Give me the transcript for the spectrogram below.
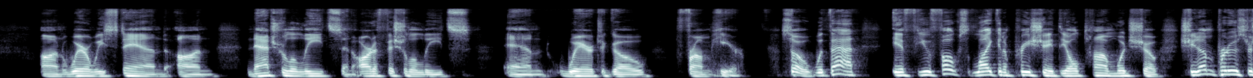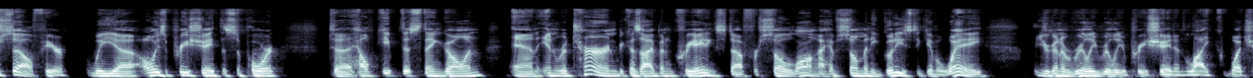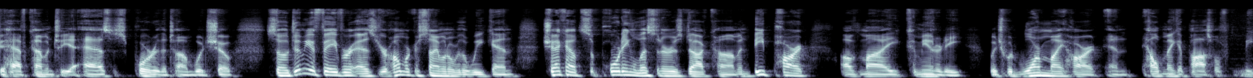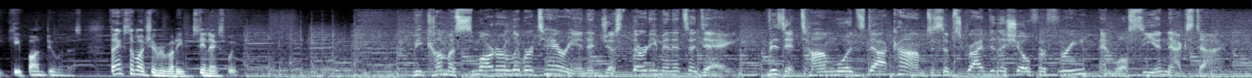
on where we stand on natural elites and artificial elites and where to go from here. So, with that, if you folks like and appreciate the old Tom Woods show, she doesn't produce herself here. We uh, always appreciate the support to help keep this thing going. And in return, because I've been creating stuff for so long, I have so many goodies to give away you're going to really, really appreciate and like what you have coming to you as a supporter of the Tom Woods Show. So do me a favor as your homework assignment over the weekend, check out supportinglisteners.com and be part of my community, which would warm my heart and help make it possible for me to keep on doing this. Thanks so much, everybody. See you next week. Become a smarter libertarian in just 30 minutes a day. Visit tomwoods.com to subscribe to the show for free, and we'll see you next time.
